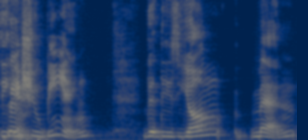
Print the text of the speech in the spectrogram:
the Same. issue being that these young men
